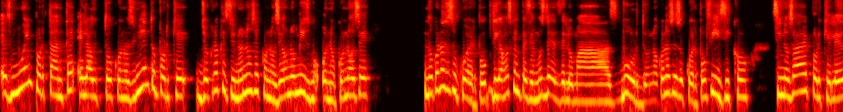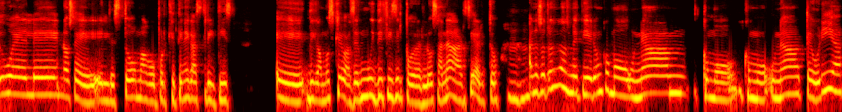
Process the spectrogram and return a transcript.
es muy importante el autoconocimiento porque yo creo que si uno no se conoce a uno mismo o no conoce no conoce su cuerpo, digamos que empecemos desde lo más burdo, no conoce su cuerpo físico, si no sabe por qué le duele, no sé, el estómago, por qué tiene gastritis, eh, digamos que va a ser muy difícil poderlo sanar, ¿cierto? A nosotros nos metieron como una, como, como una teoría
